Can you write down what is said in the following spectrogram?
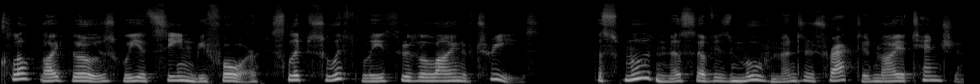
cloaked like those we had seen before, slip swiftly through the line of trees. The smoothness of his movement attracted my attention.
